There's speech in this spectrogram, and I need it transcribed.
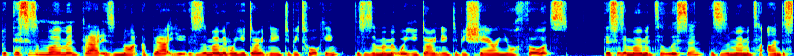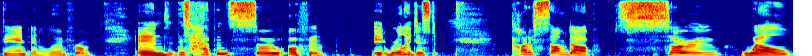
But this is a moment that is not about you. This is a moment where you don't need to be talking. This is a moment where you don't need to be sharing your thoughts. This is a moment to listen. This is a moment to understand and learn from. And this happens so often. It really just kind of summed up so well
